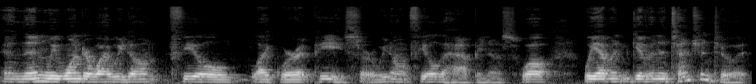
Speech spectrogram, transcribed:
and then we wonder why we don't feel like we're at peace or we don't feel the happiness. Well, we haven't given attention to it.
